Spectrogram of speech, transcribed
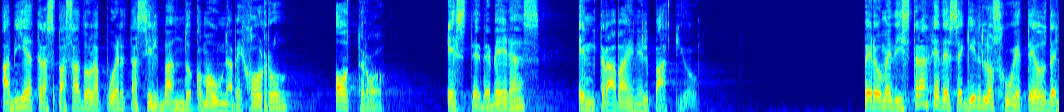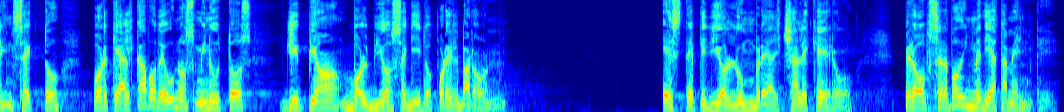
había traspasado la puerta silbando como un abejorro, otro, este de veras, entraba en el patio. Pero me distraje de seguir los jugueteos del insecto porque al cabo de unos minutos Gipion volvió seguido por el varón. Este pidió lumbre al chalequero, pero observó inmediatamente.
